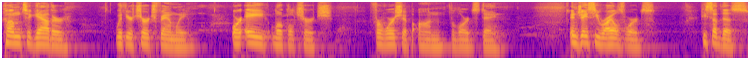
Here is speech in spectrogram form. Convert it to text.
come together with your church family or a local church for worship on the Lord's day. In J.C. Ryle's words, he said this.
